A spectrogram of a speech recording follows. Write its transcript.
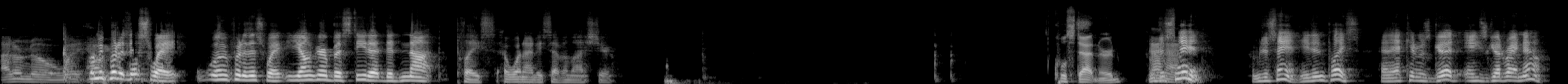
I don't know what. Let me put it was- this way. Let me put it this way. Yonger Bastida did not place at 197 last year. Cool stat nerd. I'm just saying. I'm just saying he didn't place, and that kid was good, and he's good right now.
